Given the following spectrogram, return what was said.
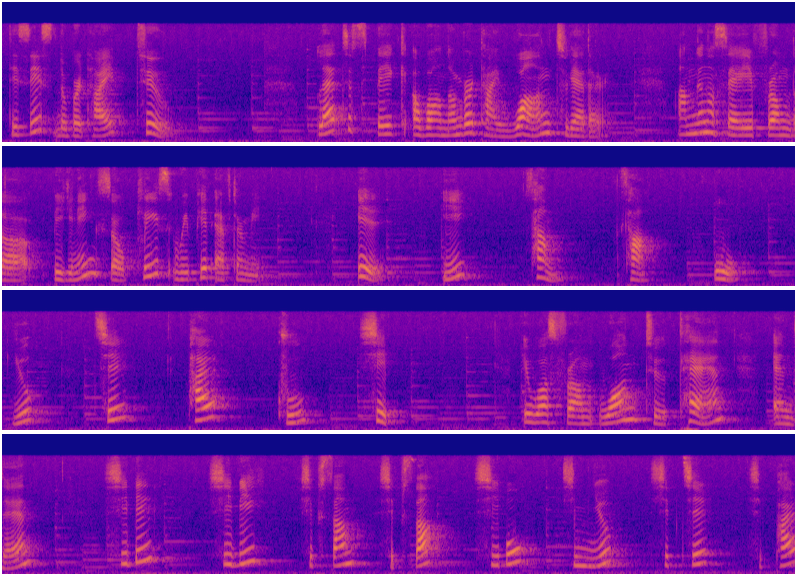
This is number type 2. Let's speak about number type 1 together. I'm gonna say from the beginning, so please repeat after me. 1, 2, 3, 4, 5, 6, 7, 8, 9, 10. It was from 1 to 10 and then 11, 12, 13, 14, 15, 16, 17,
